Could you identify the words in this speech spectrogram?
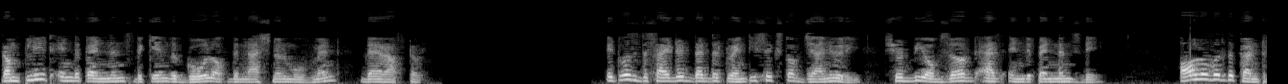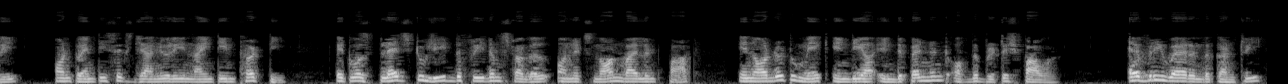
Complete independence became the goal of the national movement thereafter. It was decided that the 26th of January should be observed as Independence Day. All over the country, on 26 January 1930, it was pledged to lead the freedom struggle on its non-violent path in order to make India independent of the British power. Everywhere in the country,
